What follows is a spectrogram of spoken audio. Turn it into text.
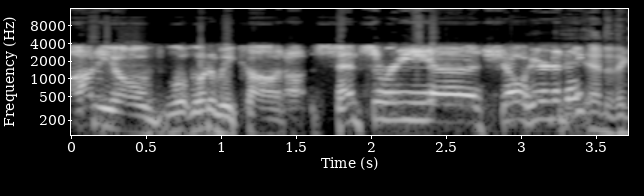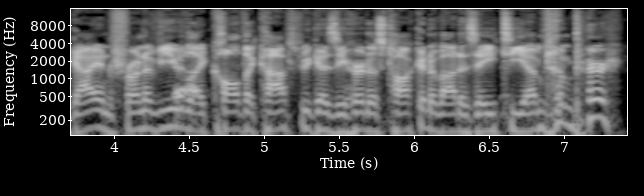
audio. What, what do we call it? Uh, sensory uh, show here today. Yeah, did the guy in front of you like call the cops because he heard us talking about his ATM number?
